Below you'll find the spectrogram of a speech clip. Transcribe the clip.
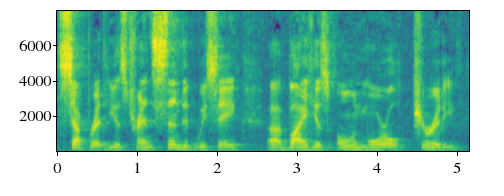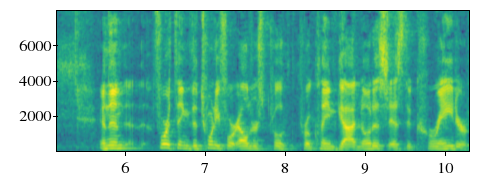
separate. He is transcendent, we say, uh, by his own moral purity. And then, fourth thing, the 24 elders pro- proclaim God, notice, as the creator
